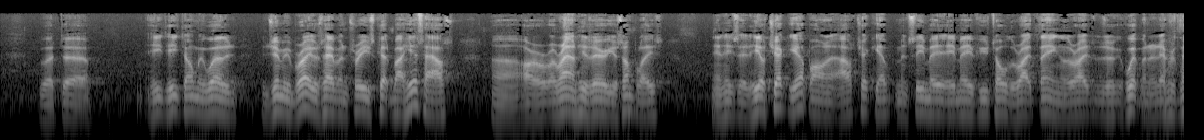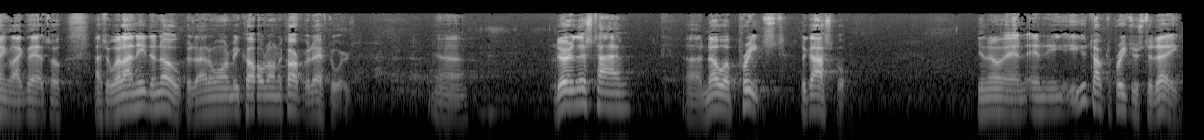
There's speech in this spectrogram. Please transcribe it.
But uh, he he told me whether Jimmy Bray was having trees cut by his house uh, or around his area someplace, and he said he'll check you up on it. I'll check you up and see if you told the right thing, the right equipment, and everything like that. So I said, well, I need to know because I don't want to be called on the carpet afterwards. Uh, during this time, uh, Noah preached the gospel. You know, and, and you talk to preachers today,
